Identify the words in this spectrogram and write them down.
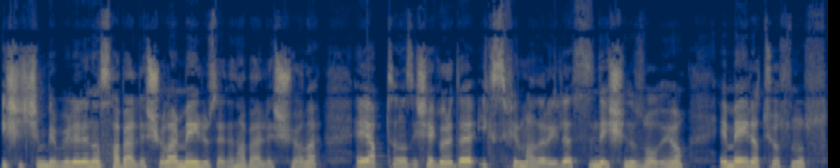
iş için birbirleriyle nasıl haberleşiyorlar? Mail üzerinden haberleşiyorlar. E yaptığınız işe göre de X firmalarıyla sizin de işiniz oluyor. E mail atıyorsunuz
